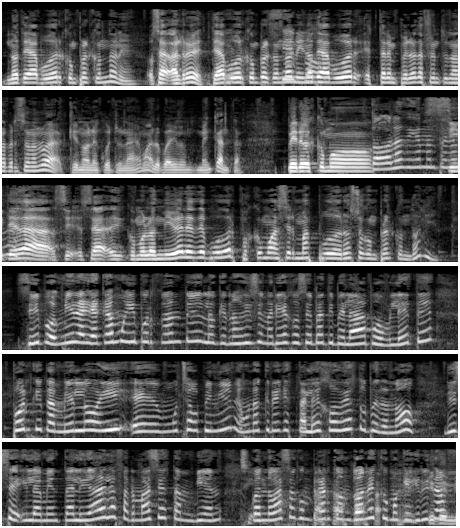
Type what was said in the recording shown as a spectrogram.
no te da pudor comprar condones. O sea, al revés, te da pudor comprar Sí, condones y no po. te da pudor estar en pelota frente a una persona nueva, que no le encuentro nada de malo, para mí me, me encanta. Pero es como... Todos los días me Si te da, si- o sea, como los niveles de pudor, pues cómo va a ser más pudoroso comprar condones. Sí, pues mira, y acá es muy importante lo que nos dice María José Patipelada Poblete, porque también lo oí eh, muchas opiniones. Uno cree que está lejos de esto, pero no. Dice, y la mentalidad de las farmacias también, Sí. cuando vas a comprar condones, como que gritan miran,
